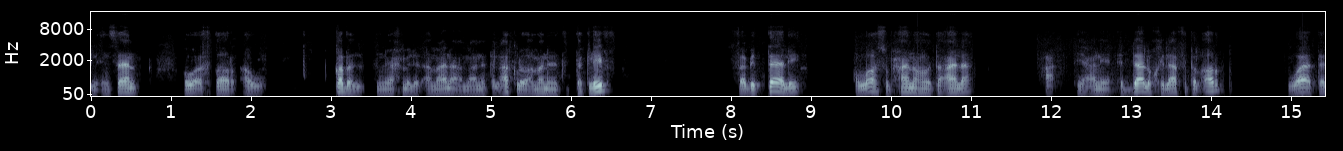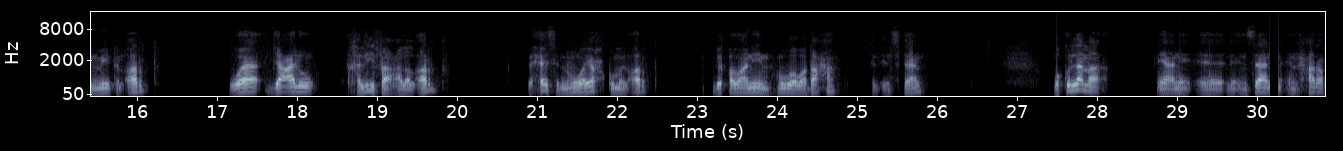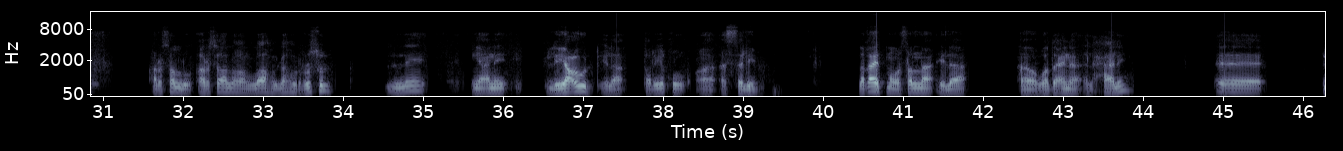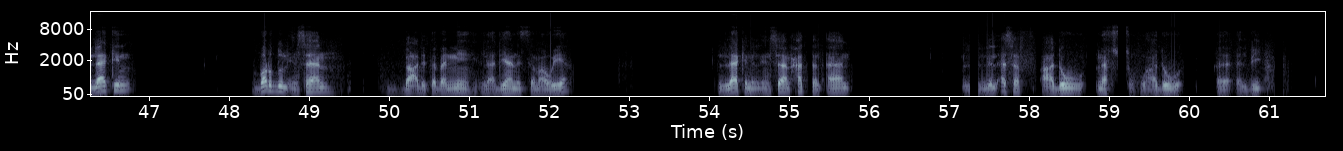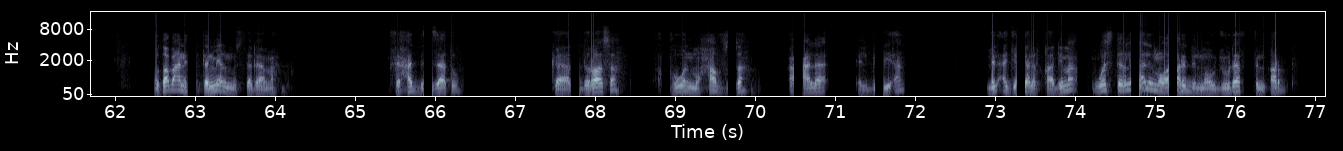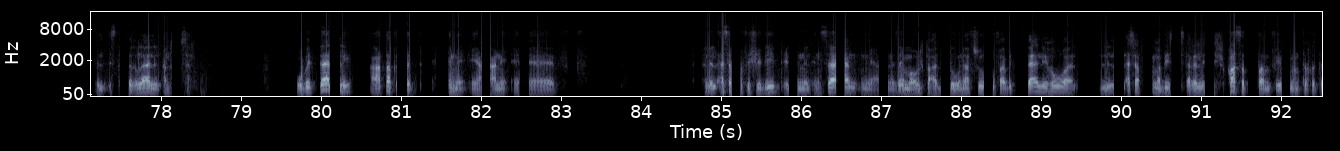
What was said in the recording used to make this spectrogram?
الإنسان هو اختار أو قبل أنه يحمل الأمانة أمانة العقل وأمانة التكليف. فبالتالي الله سبحانه وتعالى يعني إداله خلافة الأرض وتنمية الأرض وجعلوا خليفة على الأرض بحيث أن هو يحكم الأرض بقوانين هو وضعها الإنسان. وكلما يعني الإنسان انحرف أرسل أرسله الله له الرسل لي يعني ليعود إلى طريقه السليم. لغاية ما وصلنا إلى وضعنا الحالي لكن برضو الإنسان بعد تبنيه الأديان السماوية لكن الإنسان حتى الآن للأسف عدو نفسه وعدو البيئة. وطبعا التنمية المستدامة في حد ذاته كدراسة هو المحافظة على البيئة للأجيال القادمة واستغلال الموارد الموجودة في الأرض الاستغلال الأمثل. وبالتالي أعتقد أن يعني للأسف الشديد أن الإنسان يعني زي ما قلت عدو نفسه فبالتالي هو للأسف ما بيستغلش خاصة في منطقة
